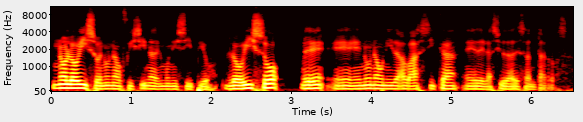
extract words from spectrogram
no lo hizo en una oficina del municipio, lo hizo en una unidad básica de la ciudad de Santa Rosa.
